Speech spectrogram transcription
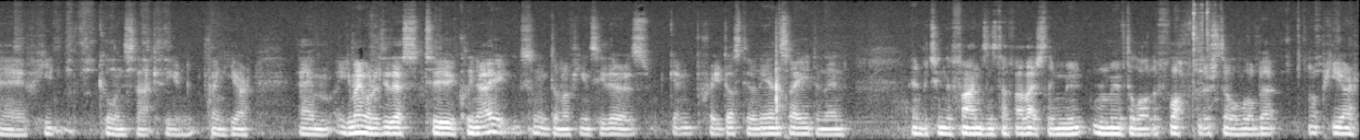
uh, heat cooling stack thing here. Um, you might want to do this to clean it out. So I don't know if you can see there, it's getting pretty dusty on the inside, and then in between the fans and stuff. I've actually removed a lot of the fluff, but there's still a little bit up here.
